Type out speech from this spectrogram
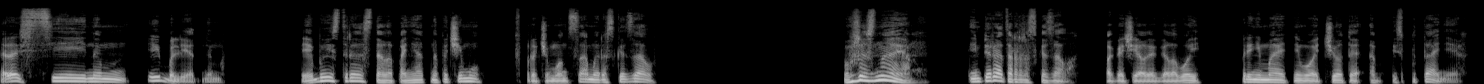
рассеянным и бледным. И быстро стало понятно, почему. Впрочем, он сам и рассказал. «Уже знаю. Император рассказал», — покачал я головой, принимая от него отчеты об испытаниях.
